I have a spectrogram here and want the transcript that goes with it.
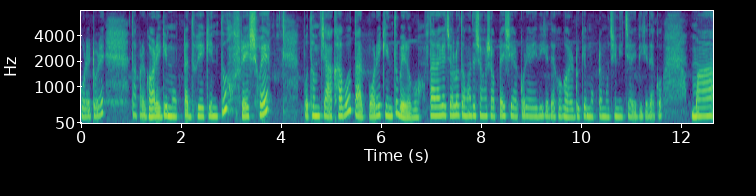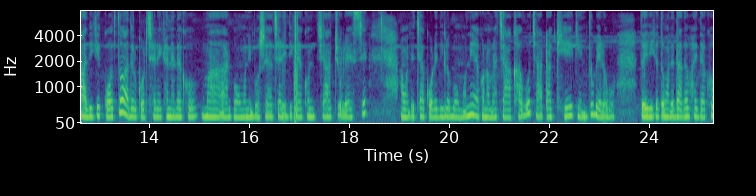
করে টোরে তারপরে ঘরে গিয়ে মুখটা ধুয়ে কিন্তু ফ্রেশ হয়ে প্রথম চা খাব, তারপরে কিন্তু বেরোবো। তার আগে চলো তোমাদের সঙ্গে সবটাই শেয়ার করি। আর এইদিকে দেখো, ঘরে ঢুকে মুখটা মুছে নিচ্ছে। আর এইদিকে দেখো, মা আদিকে কত আদর করছে। আর এখানে দেখো, মা আর বৌমনি বসে আছে। আর এদিকে এখন চা চলে এসছে। আমাদের চা করে দিল বৌমনি এখন আমরা চা খাব, চাটা খেয়ে কিন্তু বেরোবো। তো এইদিকে তোমাদের দাদা ভাই দেখো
